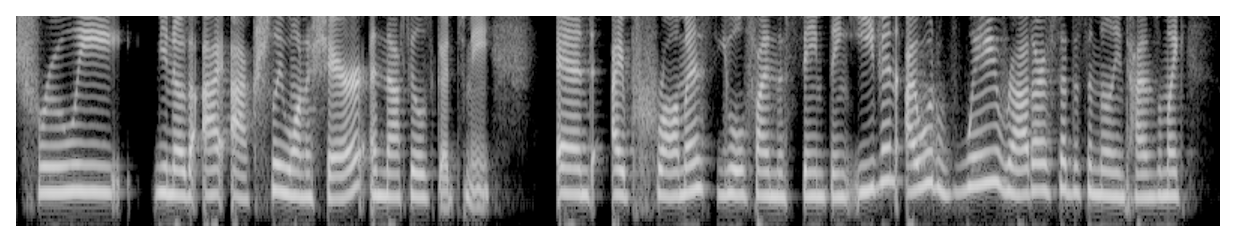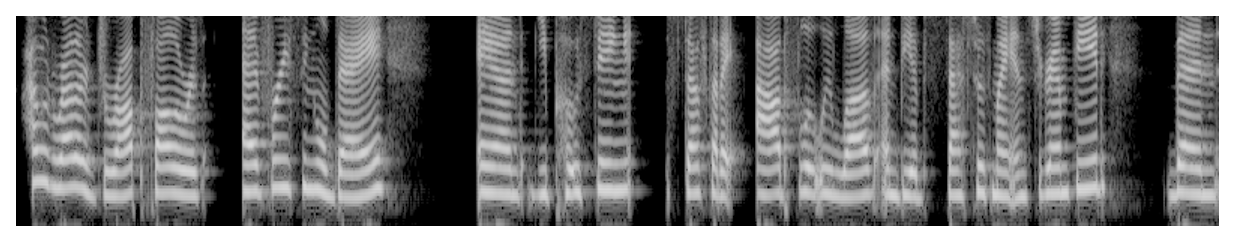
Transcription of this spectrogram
truly, you know, that I actually want to share. And that feels good to me. And I promise you will find the same thing. Even I would way rather, I've said this a million times, I'm like, I would rather drop followers every single day and be posting stuff that I absolutely love and be obsessed with my Instagram feed than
